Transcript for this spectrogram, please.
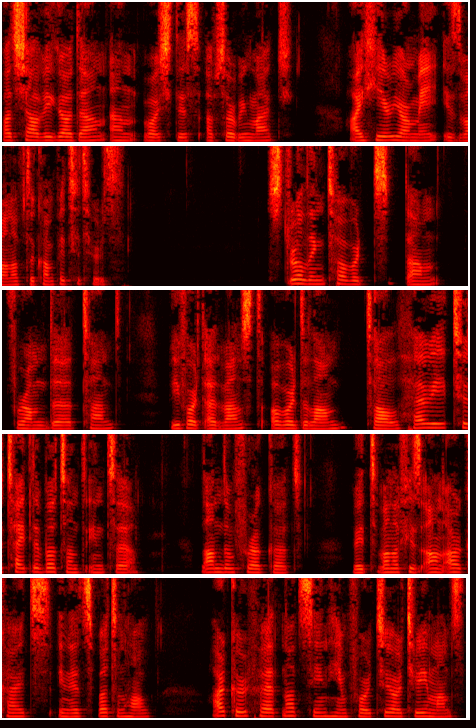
But shall we go down and watch this absorbing match? I hear your May is one of the competitors. Strolling towards them from the tent, Beaufort advanced over the lawn, tall, heavy, too tightly buttoned into London frock coat, with one of his own orchids in its buttonhole. Archer, who had not seen him for two or three months,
